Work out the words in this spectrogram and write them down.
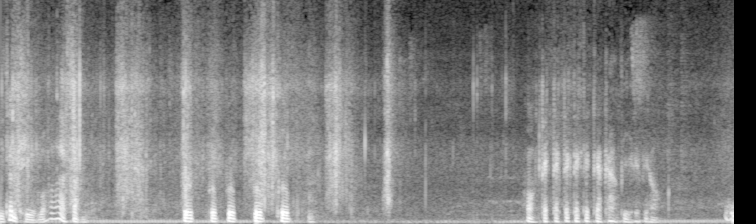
ที่ท่านถือว่าสั่นปึ๊บปึ๊บปึ๊บปึ๊บปึ๊บห้องแตกแตกแตกแตกแตกแตกข้างปีเลยพี่น้องโอ้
